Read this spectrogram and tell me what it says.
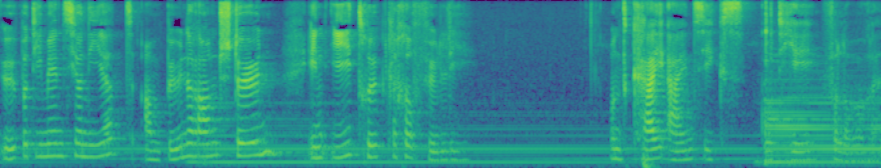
überdimensioniert am Bühnenrand stehen, in eindrücklicher Fülle. Und kein einziges geht je verloren.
